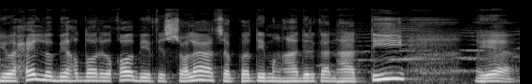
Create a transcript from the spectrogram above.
Yuhillu bihdharil qalbi fi salat seperti menghadirkan hati ya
